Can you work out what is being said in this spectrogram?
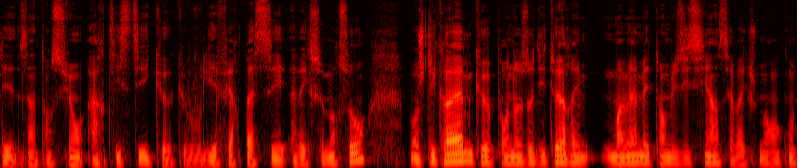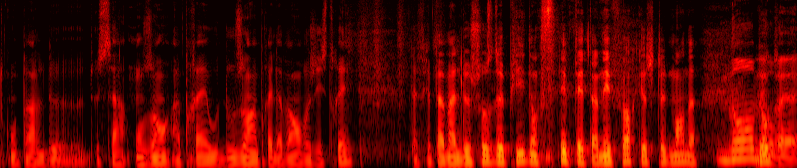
les intentions artistiques que vous vouliez faire passer avec ce morceau? Bon, je dis quand même que pour nos auditeurs et moi-même étant musicien, c'est vrai que je me rends compte qu'on parle de, de, ça 11 ans après ou 12 ans après l'avoir enregistré tu as fait pas mal de choses depuis, donc c'est peut-être un effort que je te demande. Non, mais on, va,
